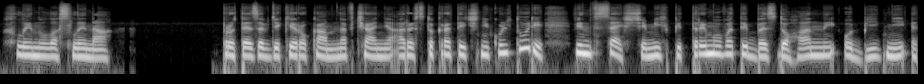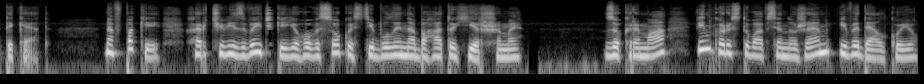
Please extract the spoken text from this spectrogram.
хлинула слина. Проте завдяки рокам навчання аристократичній культурі він все ще міг підтримувати бездоганний обідній етикет. Навпаки, харчові звички його високості були набагато гіршими. Зокрема, він користувався ножем і виделкою.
